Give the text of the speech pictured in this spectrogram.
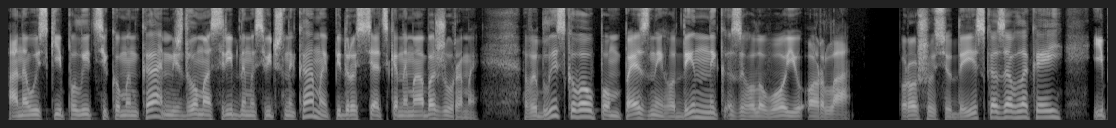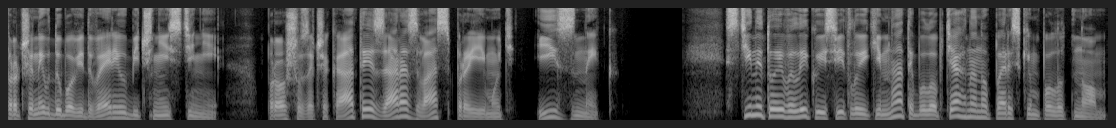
а на вузькій полиці коменка між двома срібними свічниками під розсяцьканими абажурами виблискував помпезний годинник з головою орла. Прошу сюди, сказав лакей, і прочинив дубові двері у бічній стіні. Прошу зачекати, зараз вас приймуть, і зник. Стіни тої великої світлої кімнати було обтягнено перським полотном.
